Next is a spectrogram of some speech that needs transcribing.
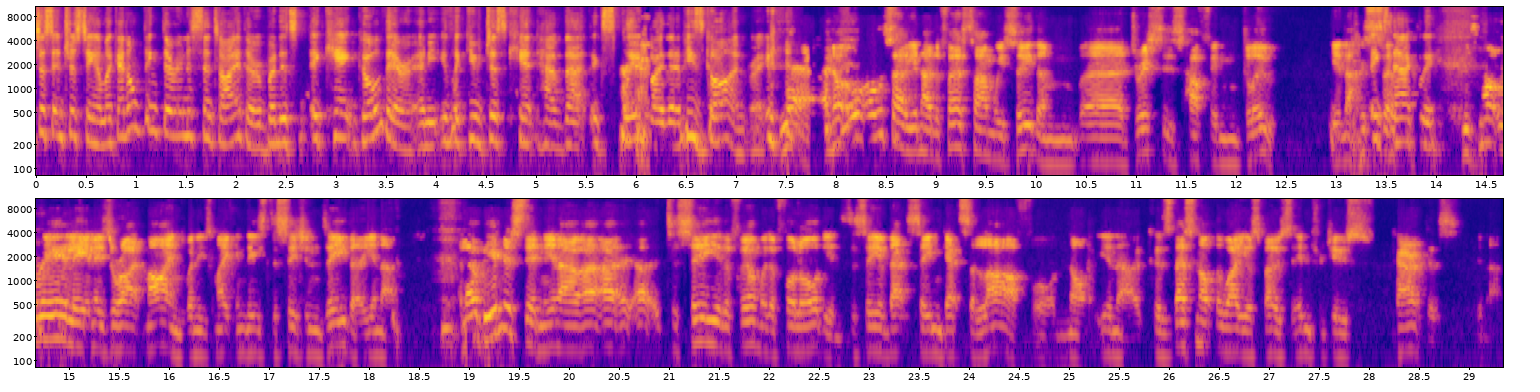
just interesting. I'm like, I don't think they're innocent either, but it's it can't go there, and like you just can't have that explained by them. He's gone, right? yeah, and also, you know, the first time we see them, uh, Driss is huffing glue you know exactly he's not really in his right mind when he's making these decisions either you know and it'll be interesting you know uh, uh, to see the film with a full audience to see if that scene gets a laugh or not you know because that's not the way you're supposed to introduce characters you know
